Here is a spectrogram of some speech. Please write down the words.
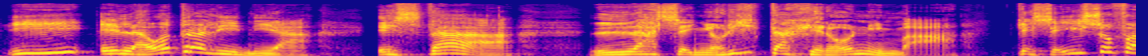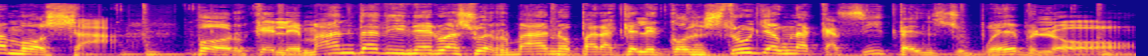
Y en la otra línea está la señorita Jerónima que se hizo famosa porque le manda dinero a su hermano para que le construya una casita en su pueblo.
